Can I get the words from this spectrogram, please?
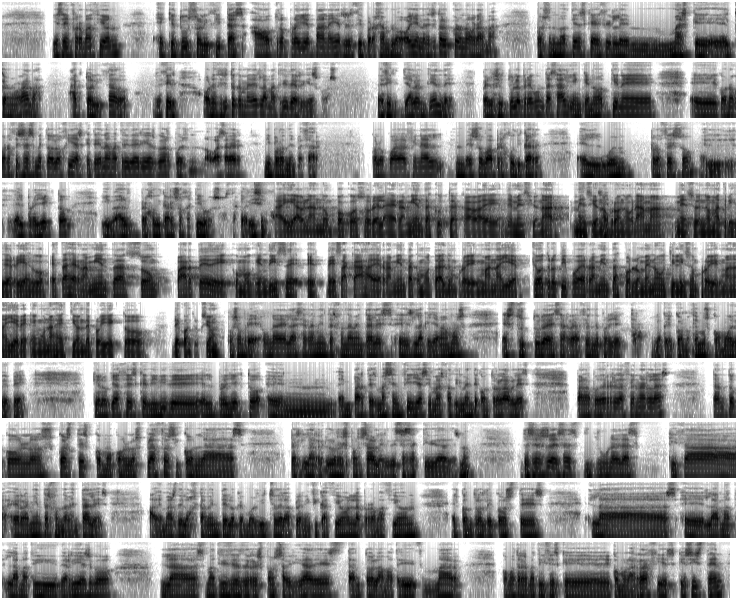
Y esa información eh, que tú solicitas a otro project manager, es decir, por ejemplo, oye, necesito el cronograma, pues no tienes que decirle más que el cronograma actualizado. Es decir, o necesito que me des la matriz de riesgos. Es decir, ya lo entiende. Pero si tú le preguntas a alguien que no tiene, eh, no conoce esas metodologías que tienen la matriz de riesgos, pues no vas a ver ni por dónde empezar. Con lo cual, al final, eso va a perjudicar el buen proceso, el, proyecto, y va a perjudicar los objetivos, está clarísimo. Ahí hablando un poco sobre las herramientas que usted acaba de, mencionar, mencionó cronograma, mencionó matriz de riesgo. Estas herramientas son parte de, como quien dice, de esa caja de herramientas como tal de un project manager. ¿Qué otro tipo de herramientas por lo menos utiliza un project manager en una gestión de proyecto de construcción? Pues hombre, una de las herramientas fundamentales es la que llamamos estructura de desagregación de proyecto, lo que conocemos como EDP que lo que hace es que divide el proyecto en, partes más sencillas y más fácilmente controlables para poder relacionarlas tanto con los costes como con los plazos y con las, los responsables de esas actividades, ¿no? Entonces, eso, esa es una de las quizá herramientas fundamentales. Además de, lógicamente, lo que hemos dicho de la planificación, la programación, el control de costes, las, eh, la, matriz de riesgo, las matrices de responsabilidades, tanto la matriz MAR como otras matrices que, como las RACIES que existen,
